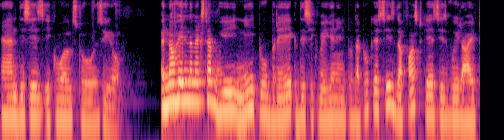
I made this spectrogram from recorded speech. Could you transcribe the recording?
and this is equals to 0 and now here in the next step we need to break this equation into the two cases. The first case is we write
